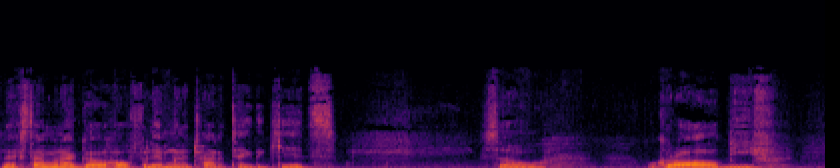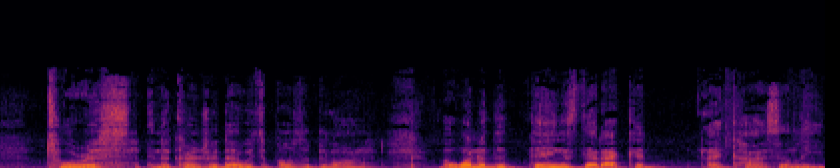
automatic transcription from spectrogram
next time when I go. Hopefully, I'm going to try to take the kids, so we could all be tourists in the country that we're supposed to belong. But one of the things that I could like constantly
